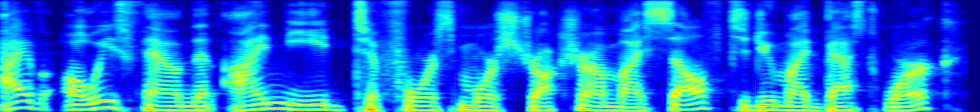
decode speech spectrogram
I've always found that I need to force more structure on myself to do my best work,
